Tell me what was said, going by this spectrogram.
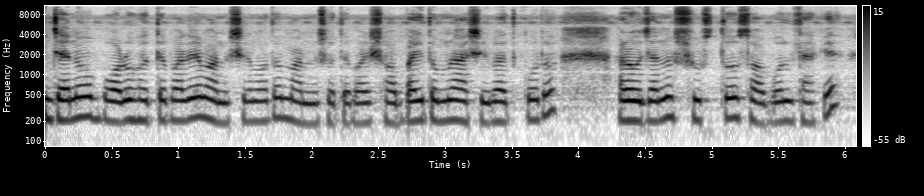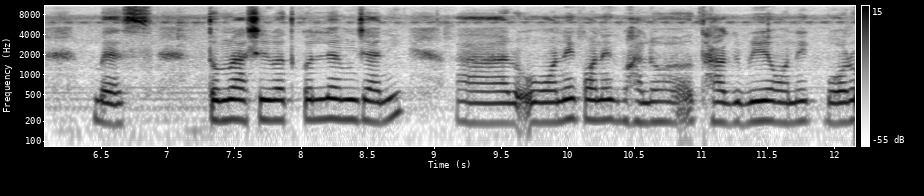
যেন বড় হতে পারে, মানুষের মতো মানুষ হতে পারে। সবাই তোমরা আশীর্বাদ করো, আর ও যেন সুস্থ সবল থাকে। ব্যাস। তোমরা আশীর্বাদ করলে আমি জানি। আর ও অনেক অনেক ভালো থাকবে, অনেক বড়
